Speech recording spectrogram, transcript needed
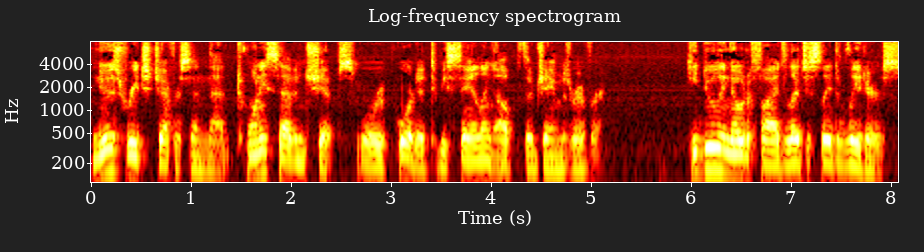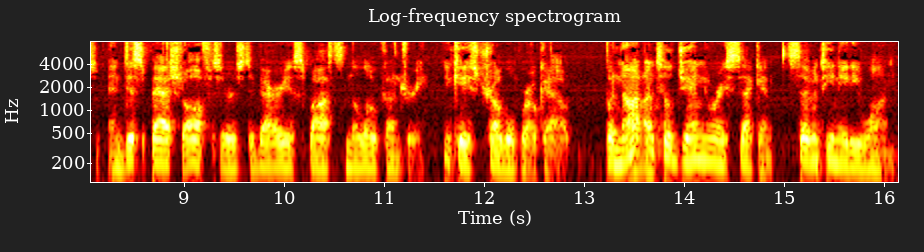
news reached Jefferson that 27 ships were reported to be sailing up the James River. He duly notified legislative leaders and dispatched officers to various spots in the Low Country in case trouble broke out. But not until January 2, 1781,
